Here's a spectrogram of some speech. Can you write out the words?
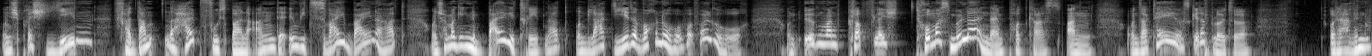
und ich spreche jeden verdammten Halbfußballer an, der irgendwie zwei Beine hat und schon mal gegen den Ball getreten hat und lad jede Woche eine Folge hoch. Und irgendwann klopft vielleicht Thomas Müller in deinem Podcast an und sagt, hey, was geht ab, Leute? Oder wenn du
